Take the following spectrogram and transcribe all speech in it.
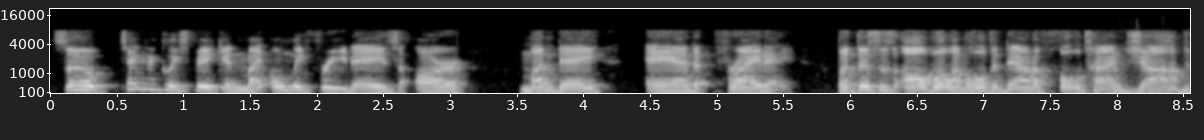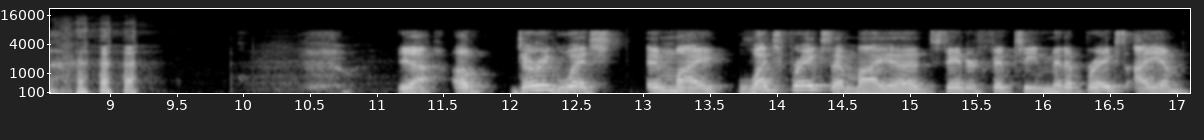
So, technically speaking, my only free days are Monday and Friday. But this is all while I'm holding down a full time job. Yeah, uh, during which in my lunch breaks and my uh, standard 15 minute breaks, I am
